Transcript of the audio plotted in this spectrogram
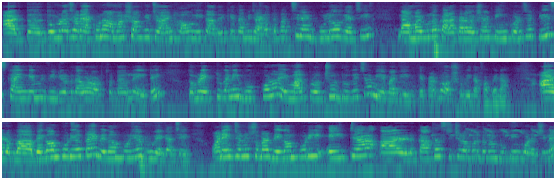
আর তোমরা যারা এখনও আমার সঙ্গে জয়েন্ট হওনি, তাদেরকে তো আমি জানাতে পারছি না। আমি ভুলেও গেছি। নাম্বারগুলো কারা কারা ওই সময় পিং করেছে। প্লিজ কাইন্ডলি আমি ভিডিওটা দেওয়ার অর্থটা হলো এটাই। তোমরা একটুখানি বুক করো, এই মাল প্রচুর ঢুকেছে, আমি এবার দিয়ে দিতে পারব, অসুবিধা হবে না। আর বেগমপুরিও তাই, বেগমপুরিও ঢুকে গেছে। অনেকজনের তোমার বেগমপুরি, এইটা আর কাঁথা স্টিচের ওপরে তোমরা বুকিং করেছিলে,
